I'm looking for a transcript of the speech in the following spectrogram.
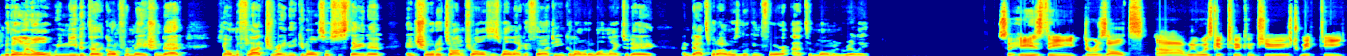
But all in all, we needed that confirmation that he, on the flat terrain, he can also sustain it in shorter time trials as well, like a 13 kilometer one like today. And that's what I was looking for at the moment, really. So here's the the results. Uh, we always get too confused with the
